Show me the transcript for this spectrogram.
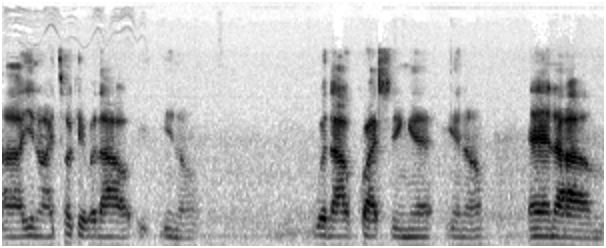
Uh, you know, I took it without you know, without questioning it. You know, and um,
